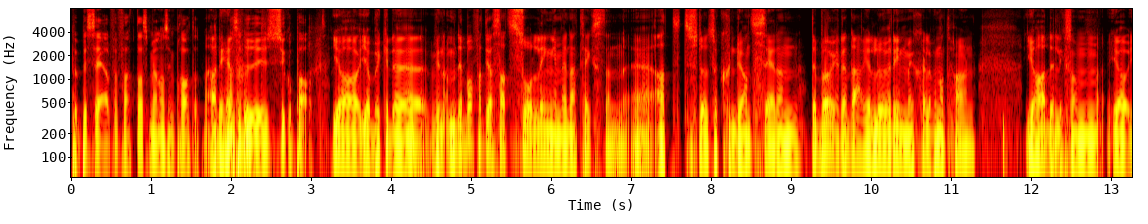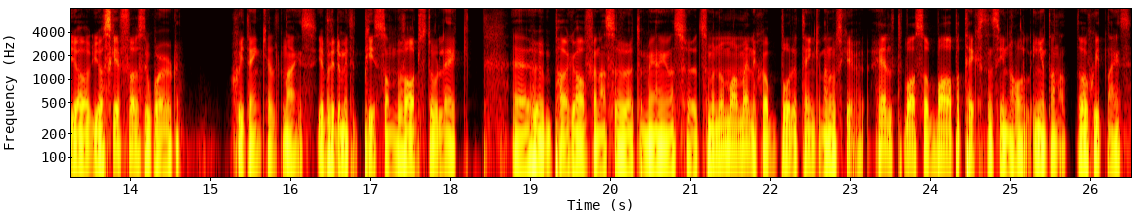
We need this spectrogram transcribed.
publicerad författare som jag någonsin pratat med. Ja, det är helt alltså, du är ju psykopat. Jag, jag brukade, men det är bara för att jag satt så länge med den här texten eh, att till slut så kunde jag inte se den. Det började där. Jag lurade in mig själv i något hörn. Jag hade liksom, jag, jag, jag skrev först i Word. Skitenkelt, nice. Jag brydde mig inte ett piss om radstorlek, Eh, hur paragraferna ser ut, hur meningarna ser ut. Som en normal människa borde tänka när de skriver. Helt bara så, bara på textens innehåll, inget annat. Det var skitnice.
